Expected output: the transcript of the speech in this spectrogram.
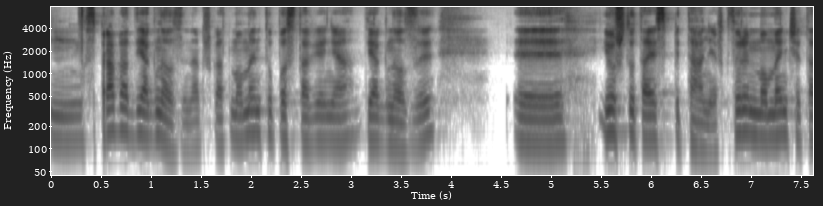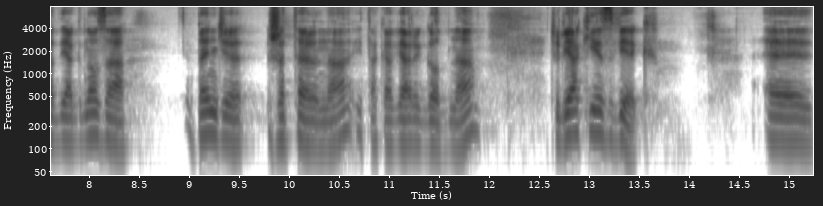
mm, sprawa diagnozy, na przykład momentu postawienia diagnozy. Już tutaj jest pytanie, w którym momencie ta diagnoza będzie rzetelna i taka wiarygodna, czyli jaki jest wiek. E,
